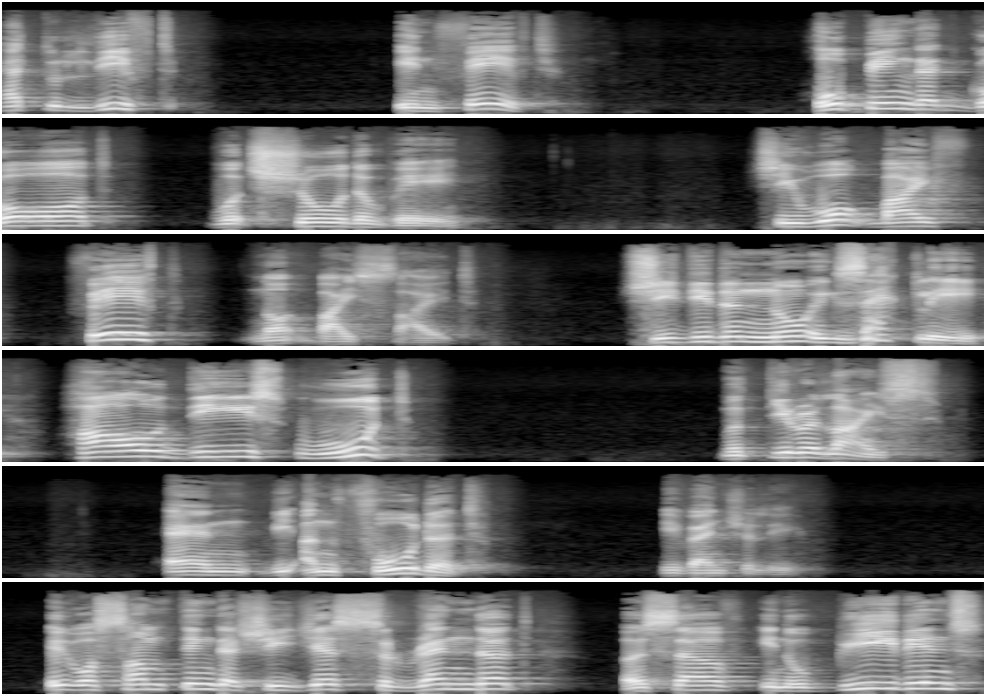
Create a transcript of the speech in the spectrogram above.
had to live in faith, hoping that God would show the way. She walked by faith, not by sight. She didn't know exactly how this would materialize and be unfolded eventually. It was something that she just surrendered herself in obedience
